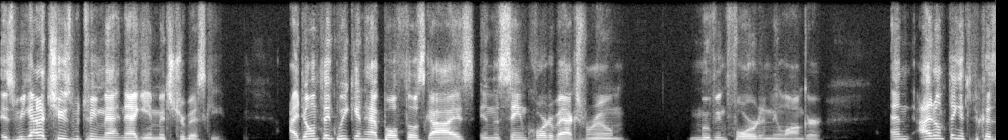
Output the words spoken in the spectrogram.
is we got to choose between Matt Nagy and Mitch Trubisky. I don't think we can have both those guys in the same quarterback's room moving forward any longer. And I don't think it's because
